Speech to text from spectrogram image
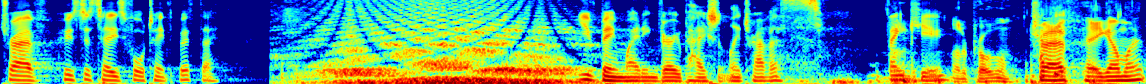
Trav, who's just had his 14th birthday. You've been waiting very patiently, Travis. Thank you. Not a problem. Trav, how you going, mate?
